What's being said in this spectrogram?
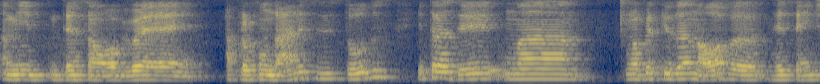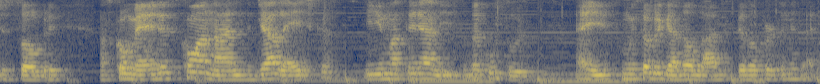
a minha intenção, óbvio, é aprofundar nesses estudos e trazer uma, uma pesquisa nova, recente, sobre as comédias com análise dialética e materialista da cultura. É isso, muito obrigado ao Lab pela oportunidade.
